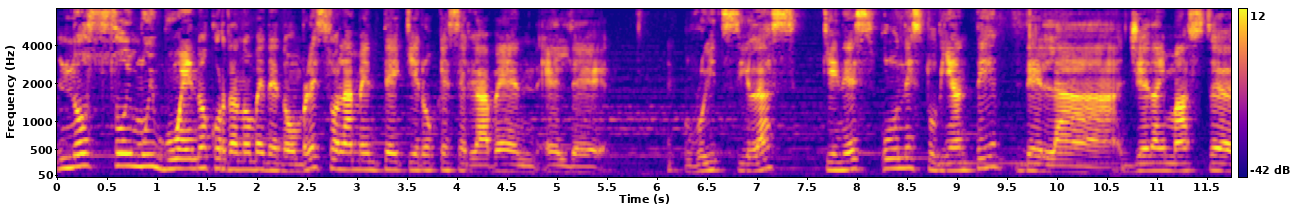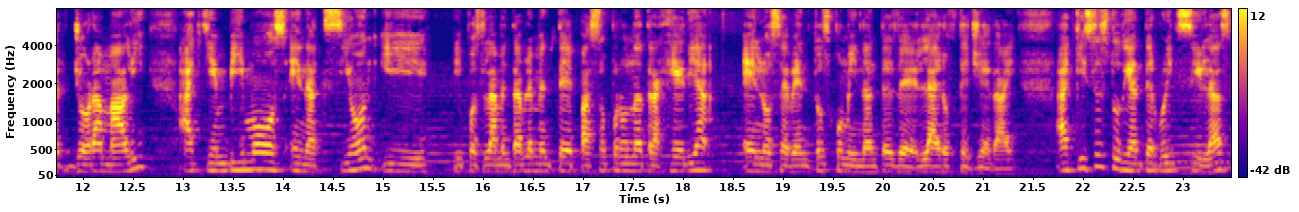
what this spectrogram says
No soy muy bueno acordándome de nombres, solamente quiero que se graben el de Reed Silas, quien es un estudiante de la Jedi Master Jorah Mali, a quien vimos en acción y, y pues lamentablemente pasó por una tragedia en los eventos culminantes de Light of the Jedi. Aquí su estudiante Reed Silas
